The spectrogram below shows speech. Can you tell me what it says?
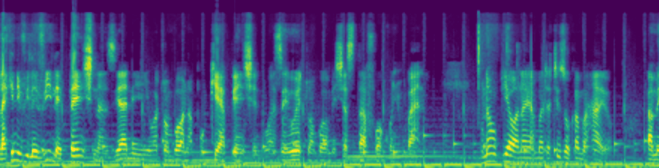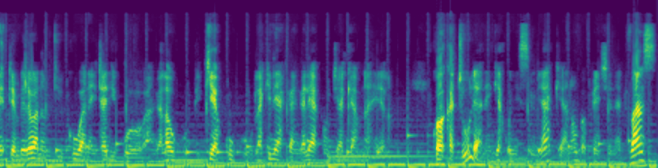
lakini vilevile vile pensioners yani watu ambao wanapokea pension wazee wetu ambao wameshastaafu wako nyumbani nao pia wana matatizo kama hayo ametembelewa na mjukuu anahitaji kuangalau kupikia kuku lakini akaangalia akaunti yake hamna hela. Kwa wakati ule anaingia kwenye simu yake anaomba pension advance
